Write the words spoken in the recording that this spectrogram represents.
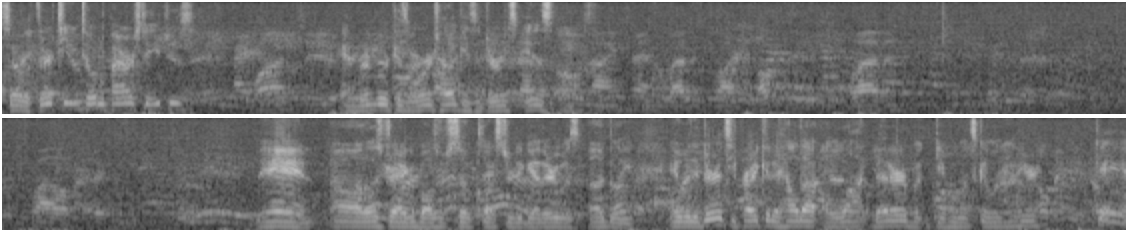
So 13 total power stages. And remember, because of Orange Hug, his endurance is off. 11, 12, 11, 12, 13. Man, oh, those Dragon Balls were so clustered together. It was ugly. And with endurance, he probably could have held out a lot better, but given what's going on here. Okay,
